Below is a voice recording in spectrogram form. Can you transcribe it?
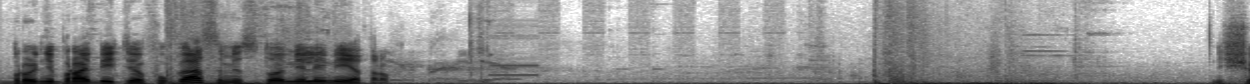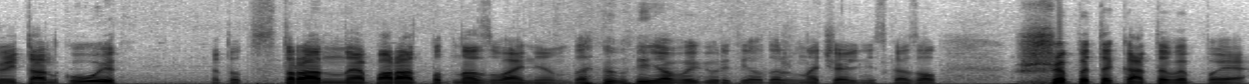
бронепробитие фугасами 100 миллиметров. Еще и танкует. Этот странный аппарат под названием, да? я выговорить, я даже вначале не сказал. ШПТК ТВП.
